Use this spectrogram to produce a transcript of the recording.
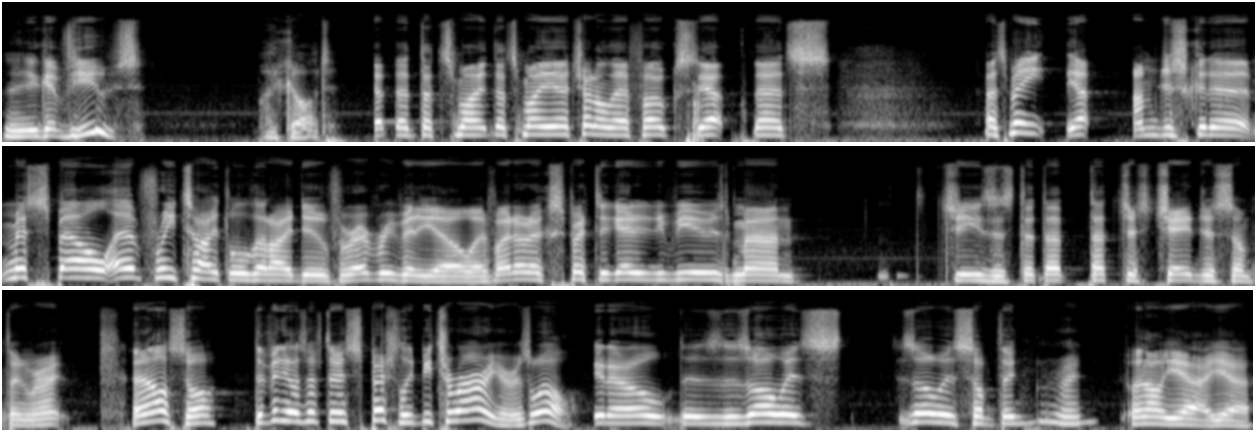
then you get views. My God. Yep, that, that's my that's my uh, channel there, folks. Yep, that's that's me. Yep. I'm just gonna misspell every title that I do for every video. If I don't expect to get any views, man, Jesus, that that that just changes something, right? And also, the videos have to especially be Terraria as well. You know, there's there's always there's always something, right? Oh yeah, yeah,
